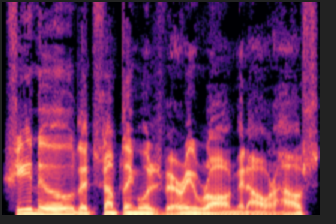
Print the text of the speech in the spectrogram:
She knew that something was very wrong in our house,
